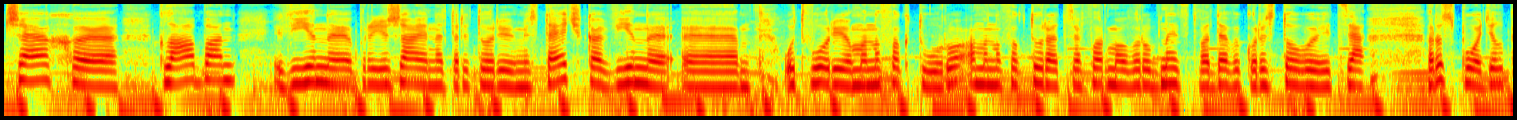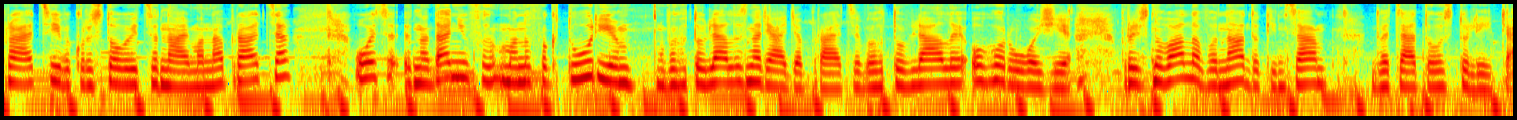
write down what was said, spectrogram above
чех е, Клабан він е, приїжджає на територію містечка. Він е, утворює мануфактуру. А мануфактура це форма виробництва, де використовується розподіл праці, використовується наймана праця. Ось на даній мануфактурі виготовляли знаряддя праці, виготовляли огорожі. Проіснувала вона до кінця ХХ століття.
